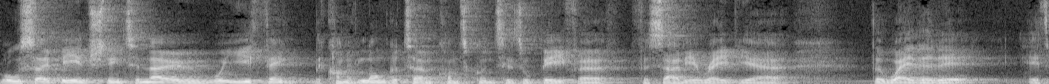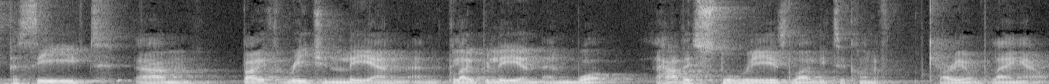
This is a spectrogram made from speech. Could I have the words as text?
also be interesting to know what you think the kind of longer term consequences will be for, for Saudi Arabia, the way that it it's perceived um, both regionally and, and globally, and, and what how this story is likely to kind of carry on playing out.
